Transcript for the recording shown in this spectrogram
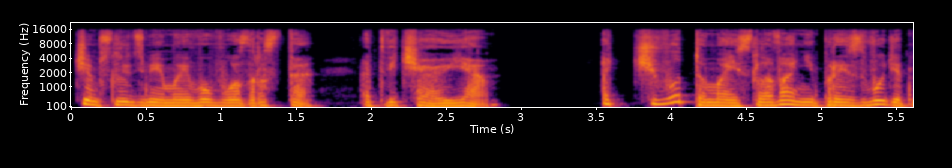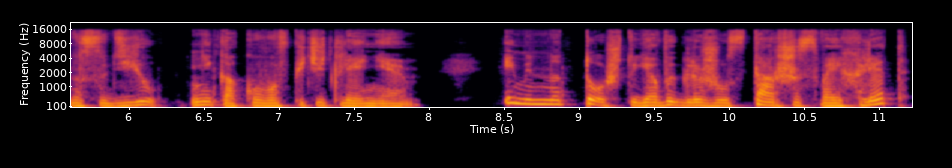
чем с людьми моего возраста, отвечаю я. Отчего-то мои слова не производят на судью никакого впечатления. Именно то, что я выгляжу старше своих лет,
